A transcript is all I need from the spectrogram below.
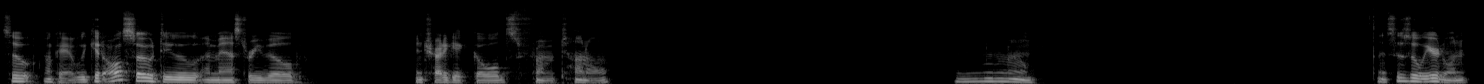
So, okay, we could also do a mass rebuild and try to get golds from tunnel. I don't know. This is a weird one.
